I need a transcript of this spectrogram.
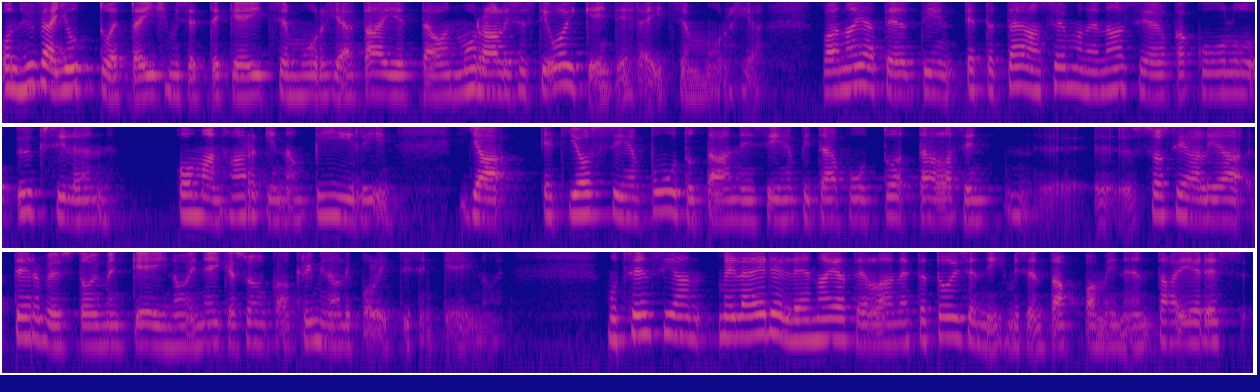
on hyvä juttu, että ihmiset tekee itsemurhia tai että on moraalisesti oikein tehdä itsemurhia, vaan ajateltiin, että tämä on sellainen asia, joka kuuluu yksilön oman harkinnan piiriin ja että jos siihen puututaan, niin siihen pitää puuttua tällaisin sosiaali- ja terveystoimen keinoin, eikä suinkaan kriminaalipoliittisin keinoin. Mutta sen sijaan meillä edelleen ajatellaan, että toisen ihmisen tappaminen tai edes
